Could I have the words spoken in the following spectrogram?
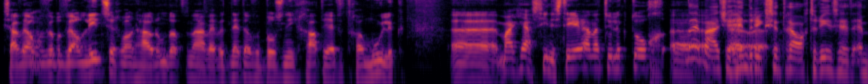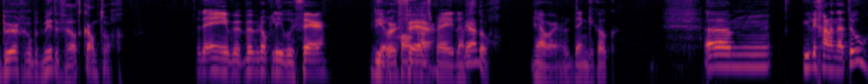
zou wel bijvoorbeeld wel Linsen gewoon houden, omdat nou, we hebben het net over Bosnië gehad, die heeft het gewoon moeilijk. Eh, maar ja, Sinistera natuurlijk toch. eh, Nee, maar als je eh, Hendrik centraal achterin zet en Burger op het middenveld, kan toch? De ene, we hebben nog Leroy Ver. Die Leroy ook gewoon kan spelen. Ja, toch? Ja hoor, dat denk ik ook. Ehm, jullie gaan er naartoe.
